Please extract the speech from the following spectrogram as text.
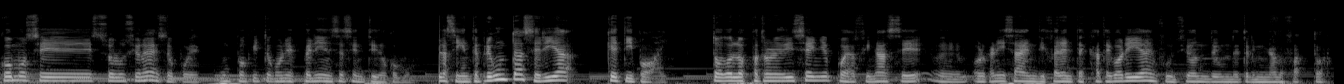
¿Cómo se soluciona eso? Pues un poquito con experiencia y sentido común. La siguiente pregunta sería ¿qué tipo hay? Todos los patrones de diseño pues al final se eh, organizan en diferentes categorías en función de un determinado factor.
